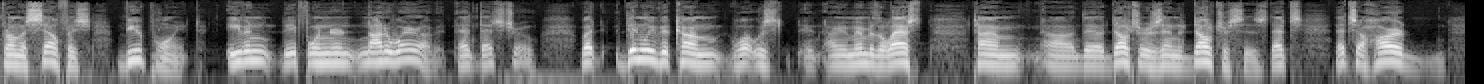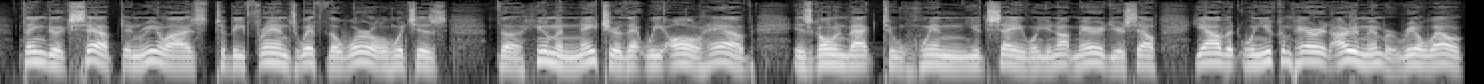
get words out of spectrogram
from a selfish viewpoint even if we're not aware of it. That that's true. But then we become what was. I remember the last time uh, the adulterers and adulteresses. That's that's a hard thing to accept and realize to be friends with the world, which is the human nature that we all have is going back to when you'd say, well, you're not married yourself. Yeah, but when you compare it, I remember real well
